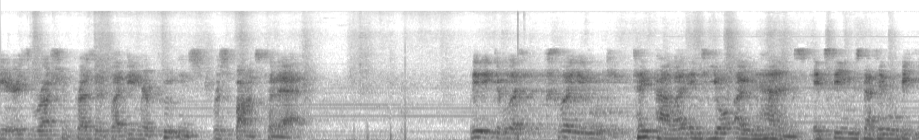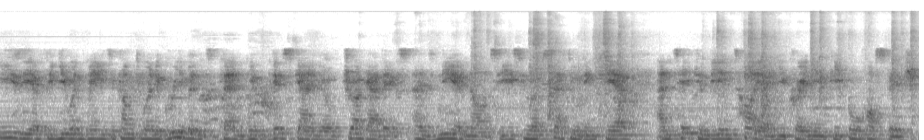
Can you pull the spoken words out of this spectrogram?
Here is Russian President Vladimir Putin's response to that. Take power into your own hands. It seems that it will be easier for you and me to come to an agreement than with this gang of drug addicts and neo-Nazis who have settled in Kiev and taken the entire Ukrainian people hostage.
